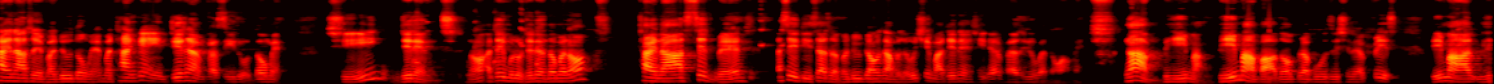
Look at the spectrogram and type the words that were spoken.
ထိုင်တာဆိုရင် verb သုံးမယ်မထိုင်ခဲ့ရင် didn't verb 0သုံးမယ် she didn't เนาะအတိတ်မလို့ didn't သုံးမယ်เนาะထိုင်တာ sit ပဲ SAT set ဆိုတော့ verb ပြောင်းစားမလို့ရှေ့မှာ didn't ရှိတယ် verb 0ပဲသုံးရမယ်ငါဘေးမှာဘေးမှာပါတော့ prepositional phrase ဘေးမှာ၄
